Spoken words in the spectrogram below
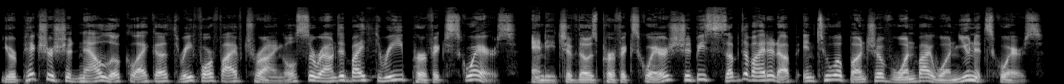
Your picture should now look like a 345 triangle surrounded by three perfect squares, and each of those perfect squares should be subdivided up into a bunch of 1 by 1 unit squares.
